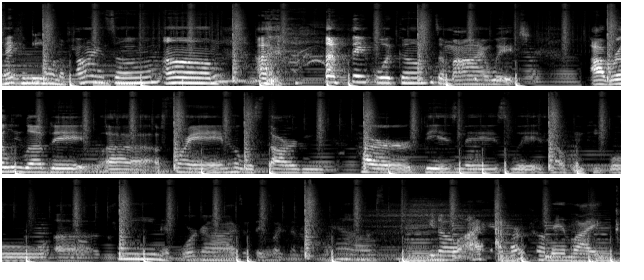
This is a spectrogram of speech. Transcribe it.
Making me want to find some. Um, I, I think what comes to mind, which I really loved it, uh, a friend who was starting her business with helping people uh, clean and organize and things like that around the house. You know, I had her come in like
